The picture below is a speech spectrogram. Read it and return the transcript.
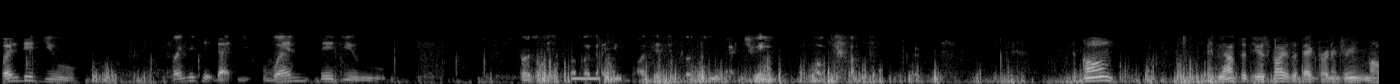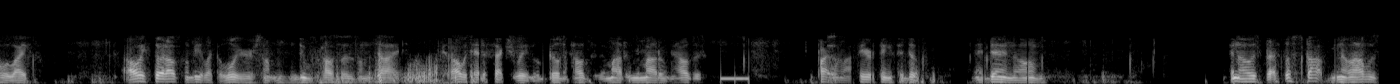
When did you when is it that you, when did you first discover that you wanted to pursue a dream of um to be honest with you it's probably the back burner dream my whole life I always thought I was gonna be like a lawyer or something and do houses on the side. I always had a infatuated with building houses and remodeling houses. Probably one of my favorite things to do. And then um you know, it's that stuff stopped. You know, I was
